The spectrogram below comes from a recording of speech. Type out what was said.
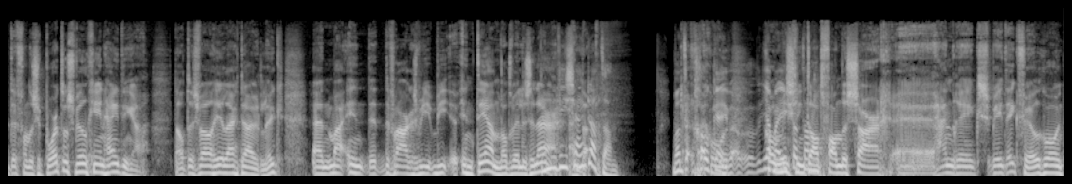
de, van de supporters, wil geen Heitinga. Dat is wel heel erg duidelijk. En, maar in, de, de vraag is, wie, wie, intern, wat willen ze daar? Ja, maar wie zijn da- dat dan? Want oké, gewoon- ja, maar is misschien dat dat, dan... van de Sar, eh Hendricks, weet ik veel. Gewoon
